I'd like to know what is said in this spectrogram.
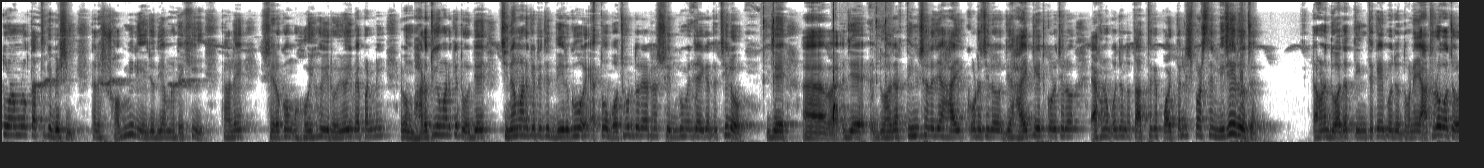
তুলনামূলক তার থেকে বেশি। তাহলে সব মিলিয়ে যদি আমরা দেখি তাহলে সেরকম হই হই রই রই ব্যাপার নেই। এবং ভারতীয় মার্কেটও যে চীনা মার্কেটে যে দীর্ঘ এত বছর ধরে একটা শীতঘুমের জায়গাতে ছিল যে যে দু হাজার তিন সালে যে হাই করেছিল, যে হাই ক্রিয়েট করেছিল এখনও পর্যন্ত তার থেকে পঁয়তাল্লিশ পার্সেন্ট নিজেই রয়েছে। তার মানে দু তিন থেকে এই পর্যন্ত মানে এই আঠেরো বছর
